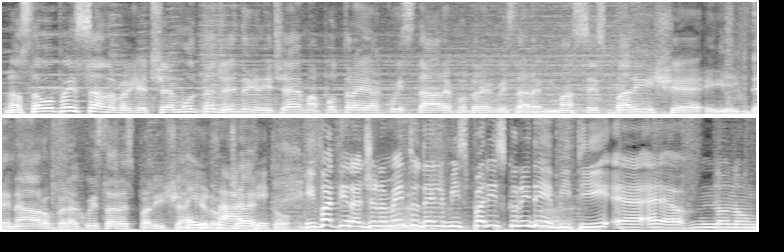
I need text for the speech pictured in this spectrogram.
No, stavo pensando perché c'è molta gente che dice eh, ma potrei acquistare, potrei acquistare, ma se sparisce il denaro per acquistare sparisce anche infatti, l'oggetto. infatti il ragionamento Eh. del mi spariscono i debiti eh, eh, non, non-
